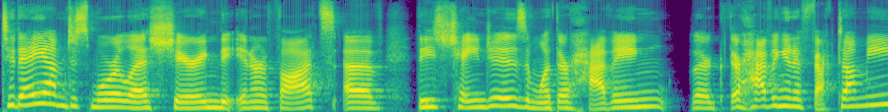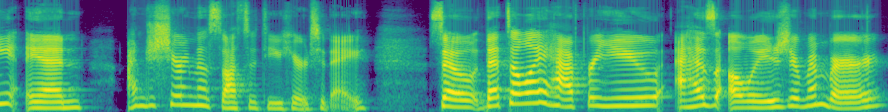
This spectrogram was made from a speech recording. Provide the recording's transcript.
Today, I'm just more or less sharing the inner thoughts of these changes and what they're having. They're, they're having an effect on me. And I'm just sharing those thoughts with you here today. So that's all I have for you. As always, remember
